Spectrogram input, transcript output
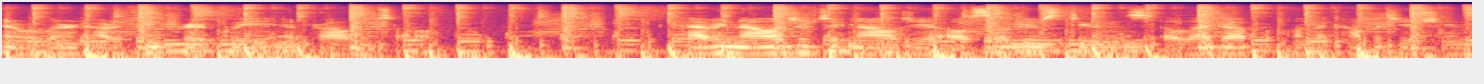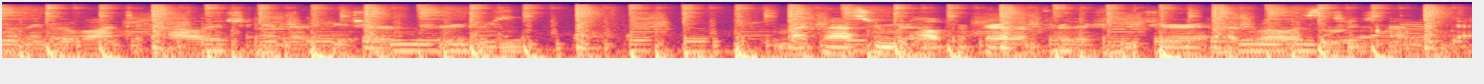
and will learn how to think critically and problem solve. Having knowledge of technology also gives students a leg up on the competition when they move on to college and their future careers my classroom would help prepare them for their future as well as teach them today.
